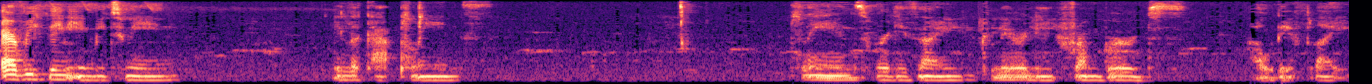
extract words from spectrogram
everything in between. You look at planes. Planes were designed clearly from birds, how they fly.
